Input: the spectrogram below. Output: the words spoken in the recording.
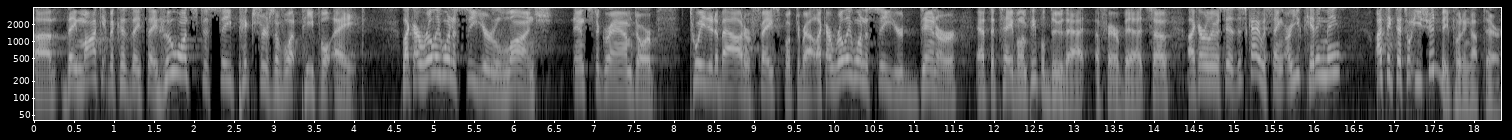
Uh, they mock it because they say, Who wants to see pictures of what people ate? Like, I really want to see your lunch Instagrammed or tweeted about or Facebooked about. Like, I really want to see your dinner at the table. And people do that a fair bit. So, like, I really want to see it. This guy was saying, Are you kidding me? I think that's what you should be putting up there.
